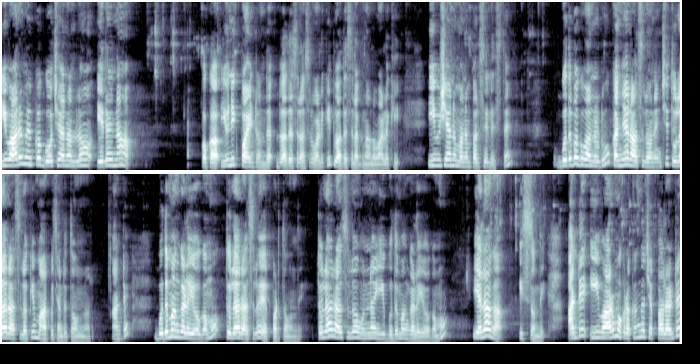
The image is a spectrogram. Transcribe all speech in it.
ఈ వారం యొక్క గోచారంలో ఏదైనా ఒక యూనిక్ పాయింట్ ఉందా? ద్వాదశ రాశుల వాళ్ళకి ద్వాదశ లగ్నాల వాళ్ళకి. ఈ విషయాన్ని మనం పరిశీలిస్తే బుధ భగవానుడు కన్యారాశిలో నుంచి తులారాశిలోకి మార్పు చెందుతూ ఉన్నారు. అంటే బుధమంగళ యోగము తులారాశిలో ఏర్పడుతూ ఉంది. తులారాశిలో ఉన్న ఈ బుధమంగళ యోగము ఎలాగా ఇస్తుంది? అంటే ఈ వారం ఒక రకంగా చెప్పాలంటే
